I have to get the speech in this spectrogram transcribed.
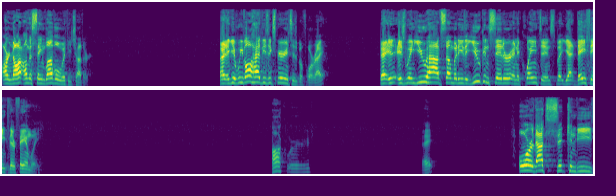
are not on the same level with each other. Right, again, we've all had these experiences before, right? Is when you have somebody that you consider an acquaintance, but yet they think they're family. Awkward. Right? Or that's, it can be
